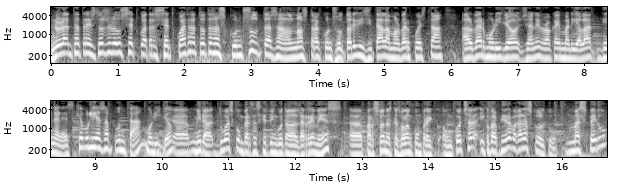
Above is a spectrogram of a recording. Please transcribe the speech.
93 201 7474, totes les consultes al nostre consultori digital amb Albert Cuesta, Albert Murillo, Jani Roca i Mariola Dinarès. Què volies apuntar, Murillo? Eh, mira, dues converses que he tingut en el darrer mes, eh, persones que es volen comprar un cotxe i que per primera vegada escolto, m'espero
